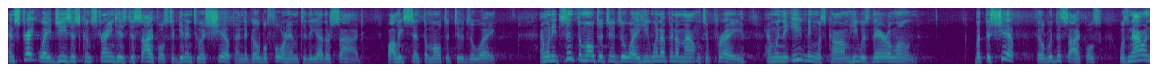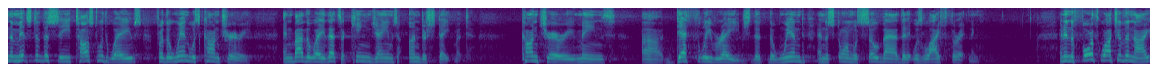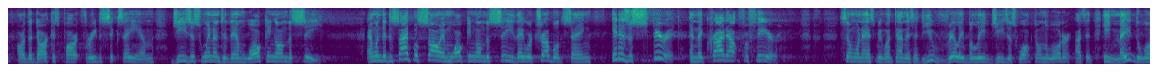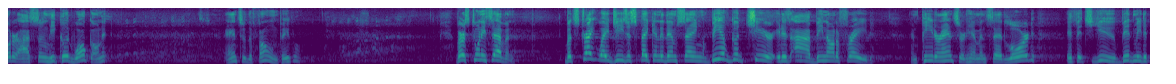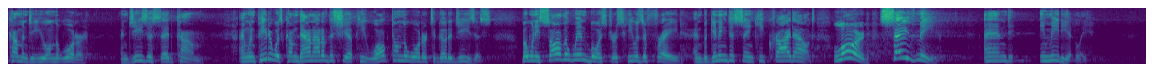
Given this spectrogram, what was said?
And straightway Jesus constrained his disciples to get into a ship and to go before him to the other side, while he sent the multitudes away. And when he'd sent the multitudes away, he went up in a mountain to pray. And when the evening was come, he was there alone. But the ship, filled with disciples, was now in the midst of the sea, tossed with waves, for the wind was contrary. And by the way, that's a King James understatement. Contrary means uh, deathly rage. The, the wind and the storm was so bad that it was life threatening. And in the fourth watch of the night, or the darkest part, 3 to 6 a.m., Jesus went unto them walking on the sea. And when the disciples saw him walking on the sea, they were troubled, saying, It is a spirit. And they cried out for fear. Someone asked me one time, they said, Do you really believe Jesus walked on the water? I said, He made the water. I assume he could walk on it. Answer the phone, people. Verse 27 but straightway Jesus spake unto them, saying, Be of good cheer, it is I, be not afraid. And Peter answered him and said, Lord, if it's you, bid me to come unto you on the water. And Jesus said, Come. And when Peter was come down out of the ship, he walked on the water to go to Jesus. But when he saw the wind boisterous, he was afraid, and beginning to sink, he cried out, Lord, save me! And immediately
